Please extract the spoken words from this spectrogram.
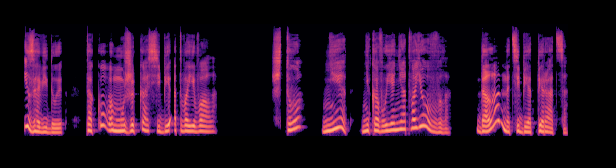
И завидуют. Такого мужика себе отвоевала. Что? Нет, никого я не отвоевывала. Да ладно тебе отпираться.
